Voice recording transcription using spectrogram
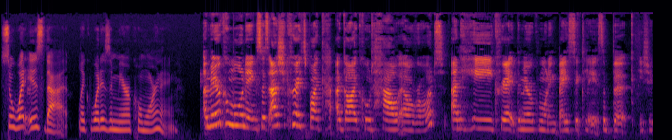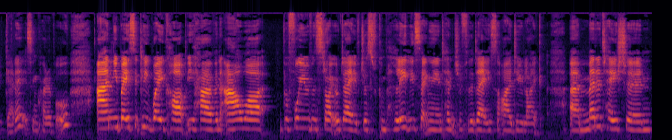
So what is that? Like what is a miracle morning? A Miracle Morning, so it's actually created by a guy called Hal Elrod, and he created the Miracle Morning. Basically, it's a book. You should get it. It's incredible. And you basically wake up. You have an hour before you even start your day of just completely setting the intention for the day. So I do like um, meditation,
